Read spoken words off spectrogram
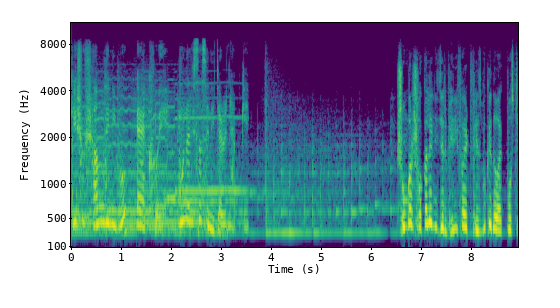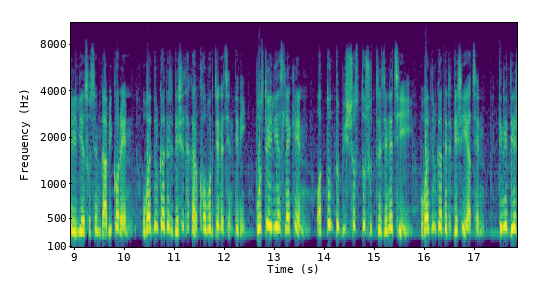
কেশু সামলে নিব এক হয়ে। Monalisa sanitary napkin. সোমবার সকালে নিজের ভেরিফাইড ফেসবুকে দেওয়া এক পোস্টে ইলিয়াস হোসেন দাবি করেন, ওবায়দুল কাদের দেশে থাকার খবর জেনেছেন তিনি। পোস্টে ইলিয়াস লেখেন, অত্যন্ত বিশ্বস্ত সূত্রে জেনেছি, ওবায়দুল কাদের দেশেই আছেন। তিনি দেশ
